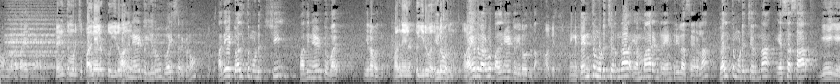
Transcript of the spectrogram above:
அவங்களோட வயது வரணும் டென்த் முடிச்சு பதினேழு டு இருபது. பதினேழு டு இருபது வயசு இருக்கணும். அதே டுவெல்த் முடிச்சு பதினேழு டு இருபது. பதினேழு டு இருபது இருபது. வயது வரம்பு பதினேழு டு இருபது தான். ஓகே சார் நீங்க டென்த் முடிச்சிருந்தா எம்ஆர் என்ற என்ட்ரில சேரலாம். டுவெல்த் முடிச்சிருந்தா SSR AA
